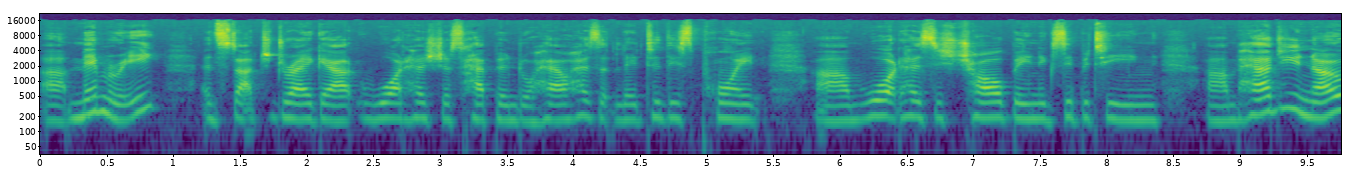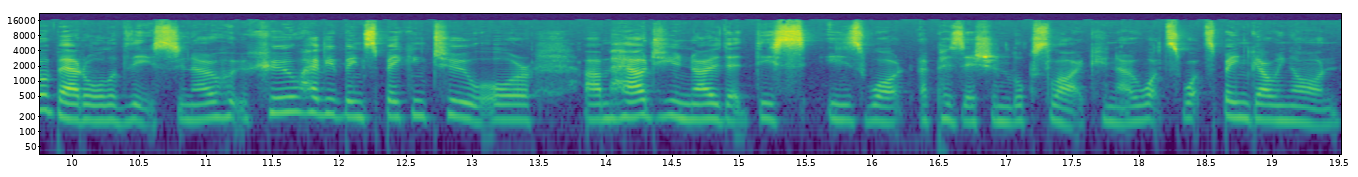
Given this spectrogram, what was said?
uh, memory, and start to drag out what has just happened or how has it led to this point, um, what has this child been exhibiting, um, how do you know about all of this? You know, who, who have you been speaking to, or um, how do you know that this is what a possession looks like? You know, what's what's been going on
